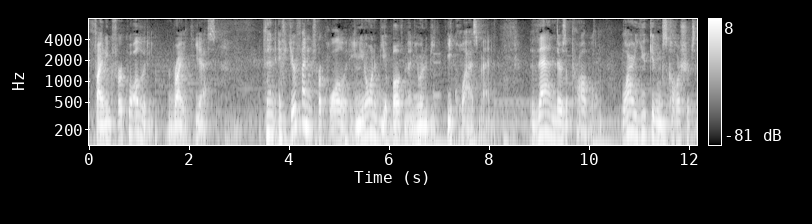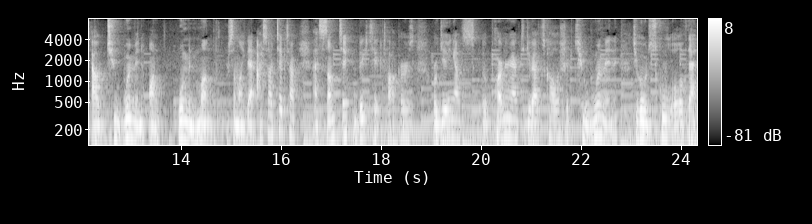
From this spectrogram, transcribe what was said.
fighting for equality. Right, yes. Then, if you're fighting for equality and you don't want to be above men, you want to be equal as men, then there's a problem. Why are you giving scholarships out to women on Woman Month or something like that. I saw TikTok as some tic- big TikTokers were giving out, uh, partnering out to give out scholarship to women to go to school, all of that.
